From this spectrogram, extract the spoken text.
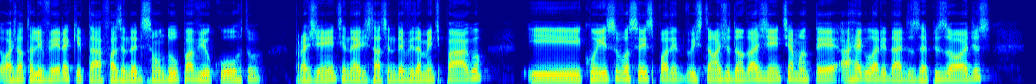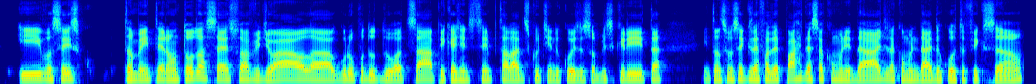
o AJ Oliveira que está fazendo a edição do pavio curto pra gente, né? Ele está sendo devidamente pago. E com isso vocês podem estão ajudando a gente a manter a regularidade dos episódios e vocês também terão todo acesso à videoaula, ao grupo do, do WhatsApp, que a gente sempre está lá discutindo coisas sobre escrita. Então, se você quiser fazer parte dessa comunidade, da comunidade do Curto Ficção,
